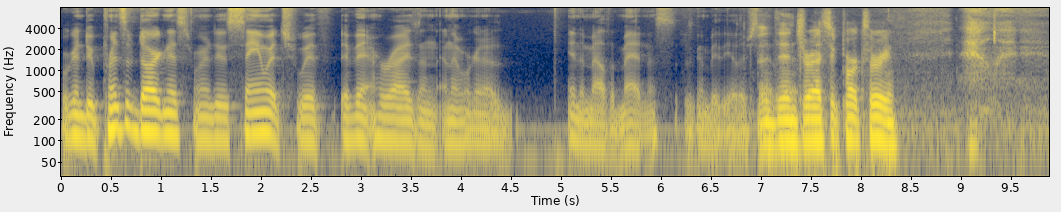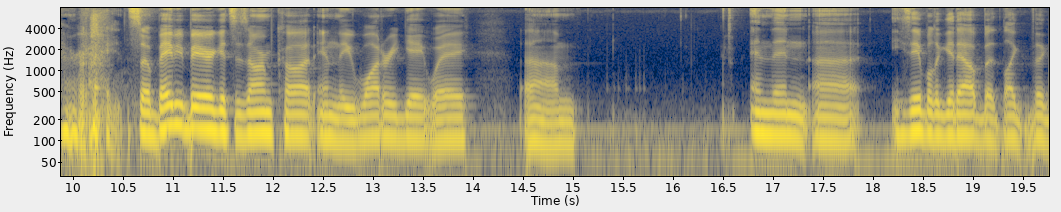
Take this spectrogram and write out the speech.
We're gonna do Prince of Darkness. We're gonna do a sandwich with Event Horizon, and then we're gonna in the Mouth of Madness is gonna be the other side. And then. Jurassic Park 3. All right. So Baby Bear gets his arm caught in the watery gateway, um, and then uh, he's able to get out, but like the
